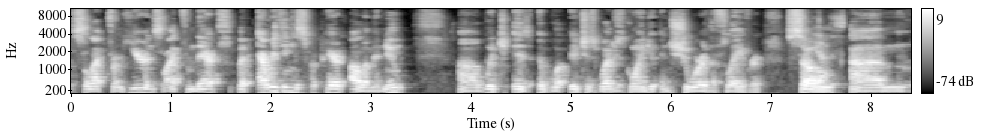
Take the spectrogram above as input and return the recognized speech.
select from here and select from there, but everything is prepared a la minute, uh, which is which is what is going to ensure the flavor. So yes, um,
